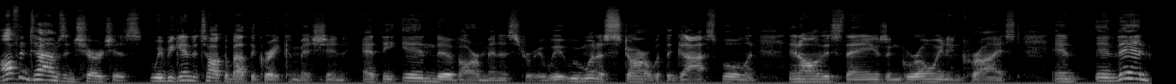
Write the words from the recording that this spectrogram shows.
Oftentimes in churches, we begin to talk about the Great Commission at the end of our ministry. We, we want to start with the gospel and, and all these things and growing in Christ. And, and then,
